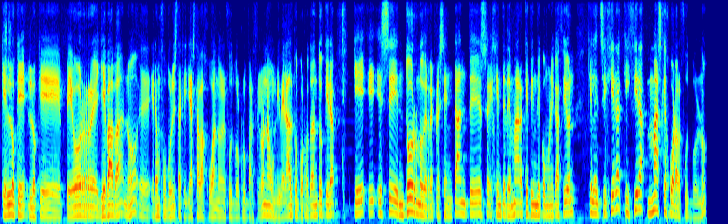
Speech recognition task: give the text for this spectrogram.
que él lo que, lo que peor eh, llevaba, ¿no? Eh, era un futbolista que ya estaba jugando en el Fútbol Club Barcelona, un nivel alto, por lo tanto, que era que e, ese entorno de representantes, eh, gente de marketing, de comunicación, que le exigiera que hiciera más que jugar al fútbol, ¿no?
